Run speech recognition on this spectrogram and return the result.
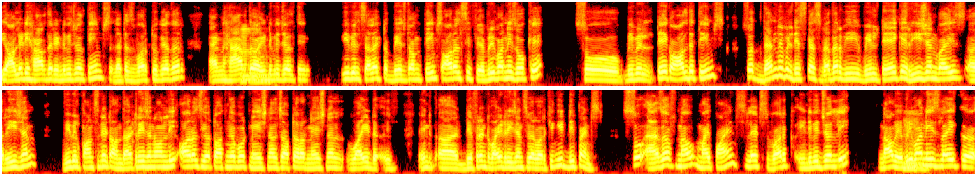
we already have the individual teams. Let us work together and have the Mhm. individual team. We will select based on teams, or else if everyone is okay, so we will take all the teams. So then we will discuss whether we will take a region-wise a region. We will concentrate on that region only, or else you're talking about national chapter or national wide. In uh, different wide regions we are working, it depends. So as of now, my points. Let's work individually. Now everyone is like uh,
